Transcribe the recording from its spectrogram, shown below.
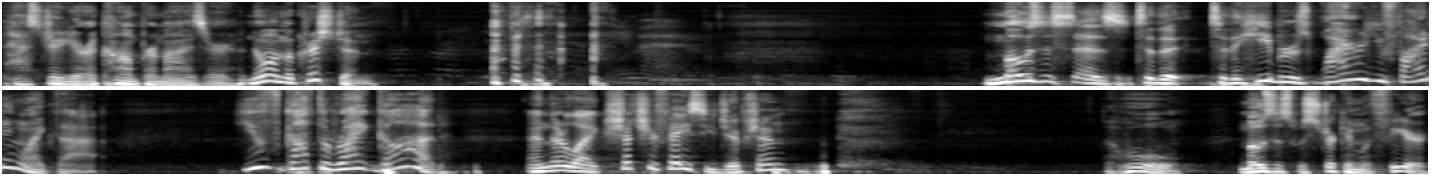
Pastor, you're a compromiser. No, I'm a Christian. Moses says to the, to the Hebrews, Why are you fighting like that? You've got the right God. And they're like, Shut your face, Egyptian. Ooh, Moses was stricken with fear.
